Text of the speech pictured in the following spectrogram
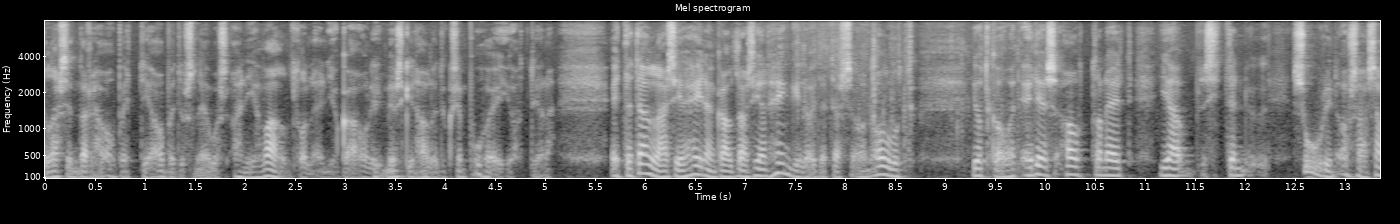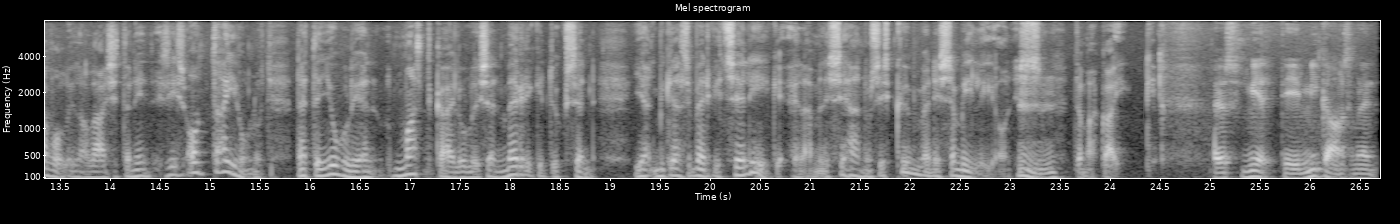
lastentarhaopettaja opetusneuvos Anja Valtonen, joka oli myöskin hallituksen puheenjohtajana. Että tällaisia heidän kaltaisia henkilöitä tässä on ollut, jotka ovat edesauttaneet ja sitten suurin osa savonlinnalaisista niin siis on tajunnut näiden juhlien matkailullisen merkityksen ja mikä se merkitsee liike-elämälle. Sehän on siis kymmenissä miljoonissa mm-hmm. tämä kaikki. Jos miettii, mikä on semmoinen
